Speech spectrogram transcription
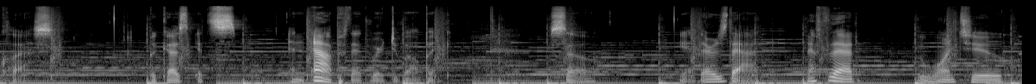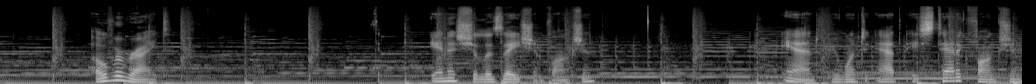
class. because it's an app that we're developing. So yeah, there's that. And after that, we want to overwrite the initialization function and we want to add a static function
